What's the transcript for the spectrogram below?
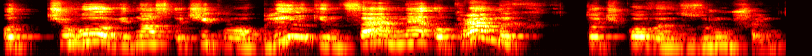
От чого від нас очікував Блінкін, це не окремих точкових зрушень,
